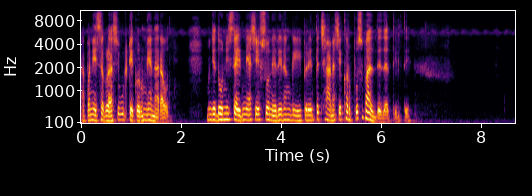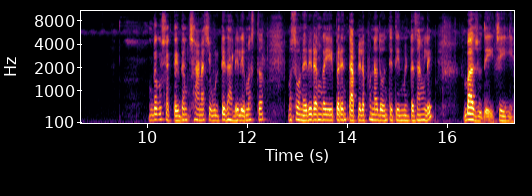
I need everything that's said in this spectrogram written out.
आपण हे सगळं असे उलटे करून घेणार आहोत. म्हणजे दोन्ही साईडने असे सोनेरी रंग येईपर्यंत छान असे खरपूस भाजले जातील ते. बघू शकता एकदम छान असे उलटे झालेले मस्त. मग सोनेरी रंग येईपर्यंत आपल्याला पुन्हा दोन ते तीन मिनटं चांगले बाजू द्यायचे हे.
